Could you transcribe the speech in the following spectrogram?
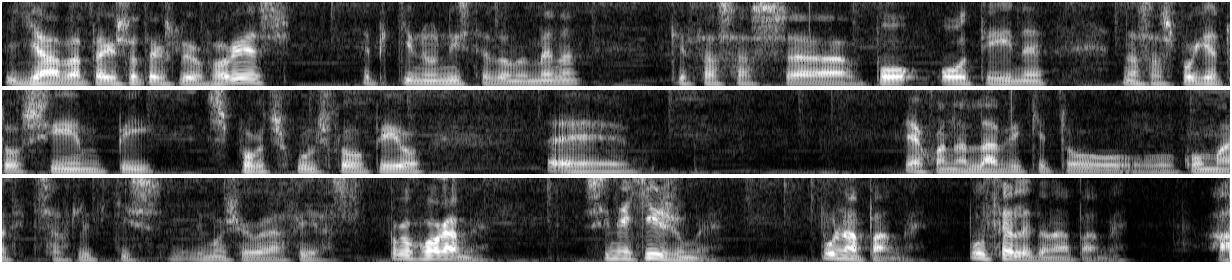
για περισσότερες πληροφορίες επικοινωνήστε εδώ με μένα και θα σας ε, πω ό,τι είναι να σας πω για το CMP Sport School στο οποίο ε, έχω αναλάβει και το κομμάτι της αθλητικής δημοσιογραφίας. Προχωράμε. Συνεχίζουμε. Πού να πάμε; Πού θέλετε να πάμε; Α,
